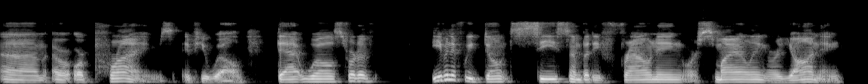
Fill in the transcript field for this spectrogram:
um, or, or primes, if you will, that will sort of even if we don't see somebody frowning or smiling or yawning,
